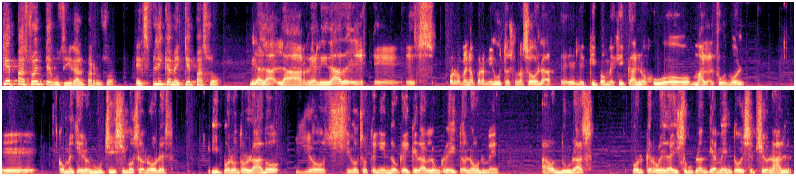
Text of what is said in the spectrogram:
¿Qué pasó en Tegucigalpa, Russo? Explícame qué pasó. Mira, la, realidad este, es, por lo menos para mi gusto, es una sola. El equipo mexicano jugó mal al fútbol, eh, cometieron muchísimos errores y por otro lado, yo sigo sosteniendo que hay que darle un crédito enorme a Honduras porque Rueda hizo un planteamiento excepcional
